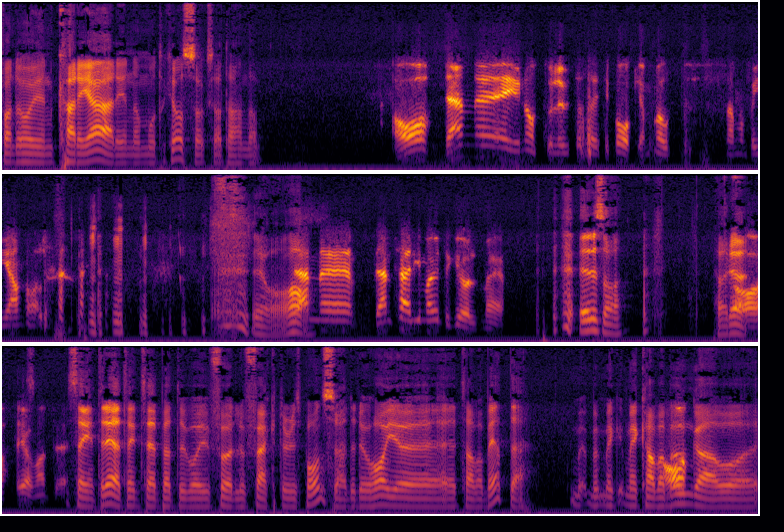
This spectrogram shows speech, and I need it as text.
Fan du har ju en karriär inom motocross också att ta hand om. Ja, den eh, är ju något att luta sig tillbaka mot när man blir gammal. Ja. Den, eh, den täljer man ju inte guld med. Är det så? Hörru. Ja, det gör man inte. Säg inte det. Jag tänkte säga att du var ju full factory sponsrad. Du har ju ett samarbete med, med, med Kawabunga och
